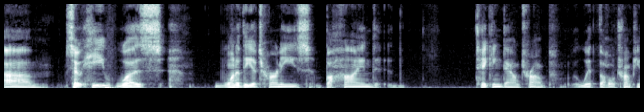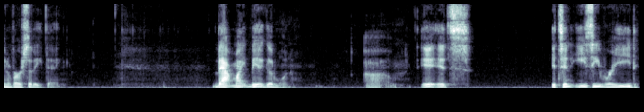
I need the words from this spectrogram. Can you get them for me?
Um, so he was one of the attorneys behind taking down Trump with the whole Trump University thing. That might be a good one. Um, it, it's it's an easy read,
